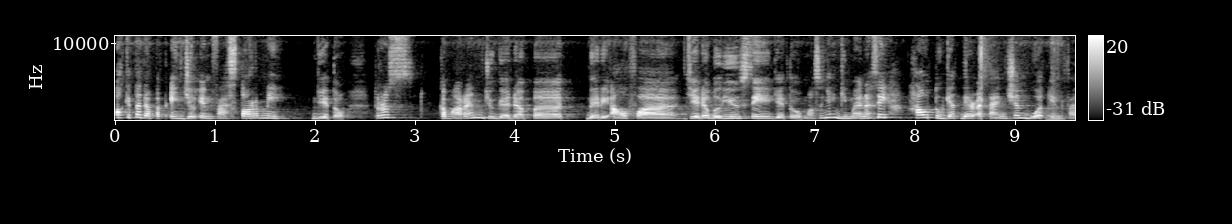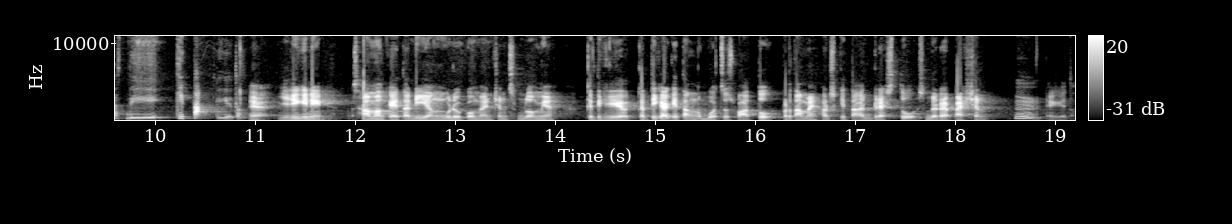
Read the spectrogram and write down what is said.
oh kita dapat angel investor nih gitu. Terus kemarin juga dapat dari Alpha JWC gitu. Maksudnya gimana sih how to get their attention buat invest di kita gitu? Ya, jadi gini, sama kayak tadi yang udah gue mention sebelumnya. Ketika ketika kita ngebuat sesuatu, pertama yang harus kita address tuh sebenarnya passion, kayak gitu.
